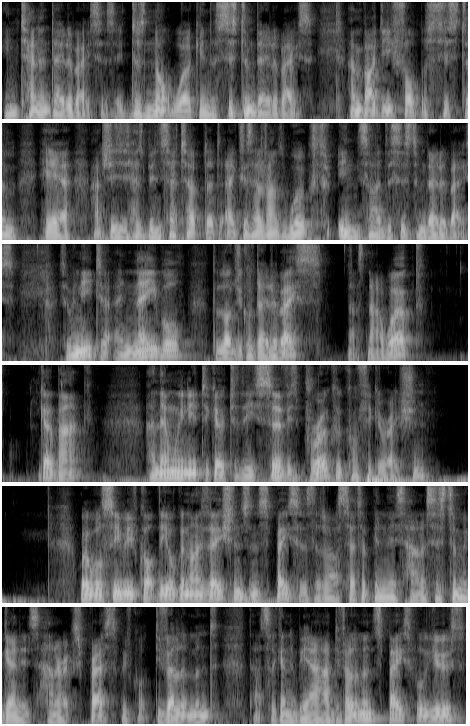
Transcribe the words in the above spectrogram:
in tenant databases. It does not work in the system database. And by default, the system here actually has been set up that XS Advanced works inside the system database. So we need to enable the logical database. That's now worked. Go back and then we need to go to the service broker configuration where we'll see we've got the organizations and spaces that are set up in this HANA system. Again, it's HANA Express. We've got development. That's going to be our development space we'll use.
